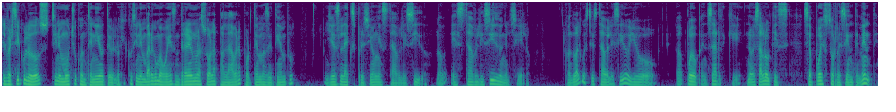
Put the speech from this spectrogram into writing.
El versículo 2 tiene mucho contenido teológico, sin embargo me voy a centrar en una sola palabra por temas de tiempo, y es la expresión establecido, ¿no? Establecido en el cielo. Cuando algo esté establecido, yo ah, puedo pensar que no es algo que se ha puesto recientemente.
